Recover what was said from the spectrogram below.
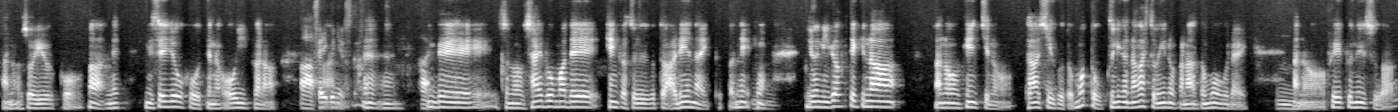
あの、そういう、こう、まあね、偽情報っていうのが多いから、あ、フェイクニュースか。うんうん。はい。で、その細胞まで変化することはありえないとかね、もううん非常に医学的なあの検知の正しいことをもっと国が流してもいいのかなと思うぐらい、うんあのフェイクニュースが、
